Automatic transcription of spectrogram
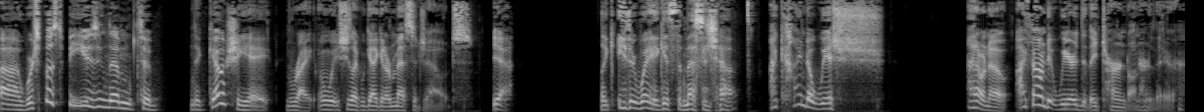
uh, we're supposed to be using them to negotiate. right. And we, she's like, we gotta get our message out. Yeah, like either way, it gets the message out. I kind of wish. I don't know. I found it weird that they turned on her there,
